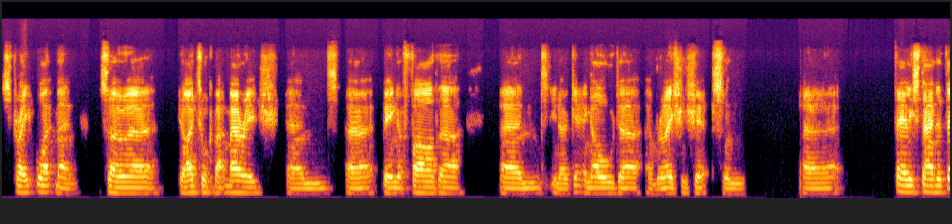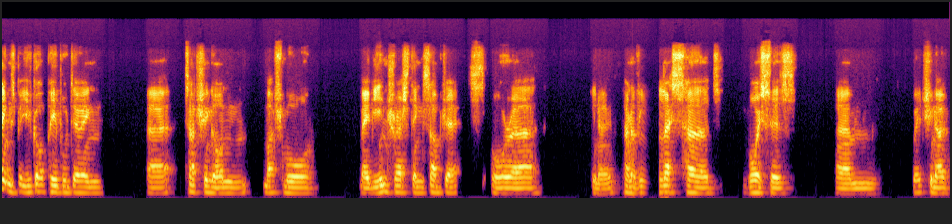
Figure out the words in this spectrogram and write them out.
straight white man. So uh, you know, I talk about marriage and uh, being a father, and you know, getting older and relationships and uh, fairly standard things. But you've got people doing uh, touching on much more maybe interesting subjects or uh, you know kind of less heard voices, um, which you know,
